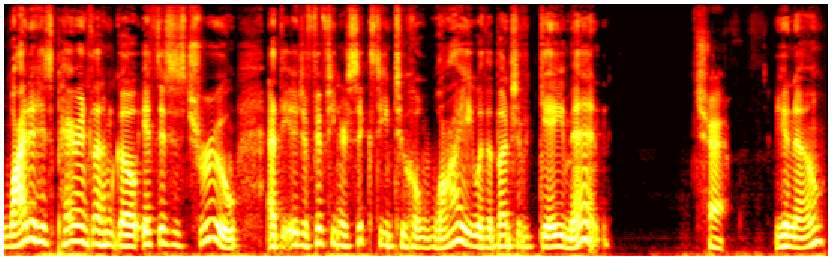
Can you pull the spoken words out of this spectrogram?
Why did his parents let him go, if this is true, at the age of 15 or 16 to Hawaii with a bunch of gay men? Sure. You know?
